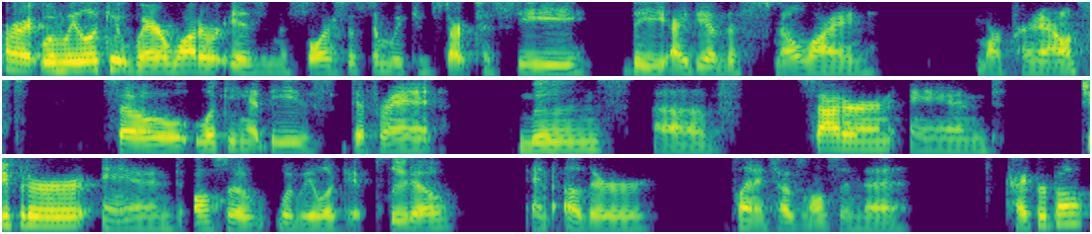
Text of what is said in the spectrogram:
All right, when we look at where water is in the solar system, we can start to see the idea of the snow line more pronounced. So looking at these different moons of Saturn and Jupiter, and also when we look at Pluto and other planetesimals in the Kuiper belt,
